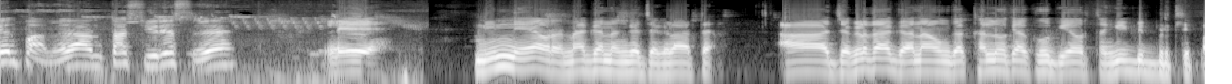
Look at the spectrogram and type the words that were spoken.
ಏನ್ಪಾ ಅದ? ಅಂತ ಸೀರಿಯಸ್ ಲೇ ನಿನ್ನೆ ಅವ್ರ ಅಣ್ಣಗ ನಂಗ ಜಗಳ ಆತ. ಆ ಜಗಳದಾಗ ನಾ ಅವಂಗ ಕಲ್ಲು ಹೋಗ್ಯಾಕ ಹೋಗಿ ಅವ್ರ ತಂಗಿಗೆ ಬಿದ್ ಬಿಡ್ತಿಪ್ಪ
